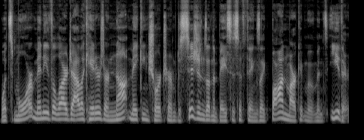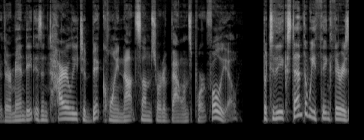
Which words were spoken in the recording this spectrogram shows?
What's more, many of the large allocators are not making short term decisions on the basis of things like bond market movements either. Their mandate is entirely to Bitcoin, not some sort of balanced portfolio. But to the extent that we think there is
